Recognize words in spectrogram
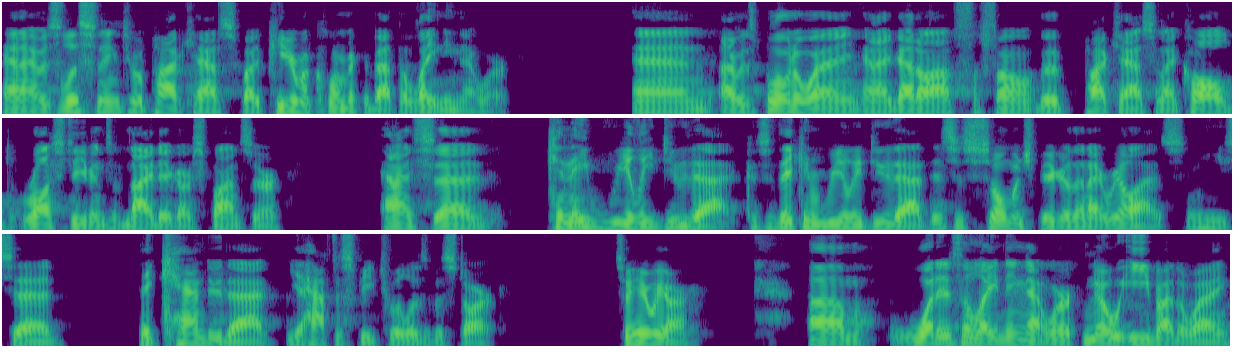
And I was listening to a podcast by Peter McCormack about the Lightning Network. And I was blown away, and I got off the phone, the podcast, and I called Ross Stevens of NYDIG, our sponsor, and I said, Can they really do that? Because if they can really do that, this is so much bigger than I realized. And he said, They can do that. You have to speak to Elizabeth Stark. So here we are. Um, what is the Lightning Network? No E, by the way.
